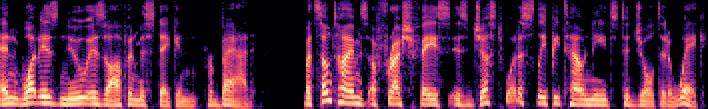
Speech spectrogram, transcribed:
and what is new is often mistaken for bad. But sometimes a fresh face is just what a sleepy town needs to jolt it awake,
